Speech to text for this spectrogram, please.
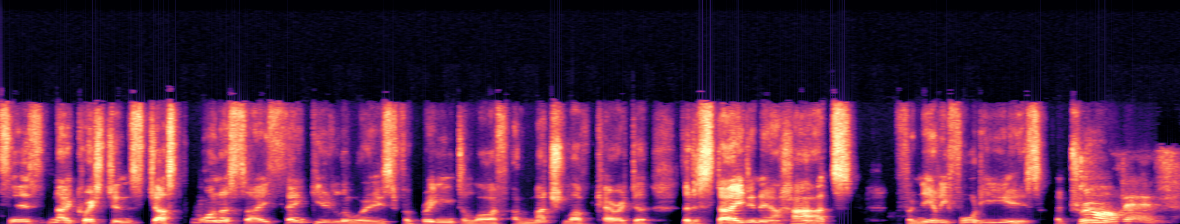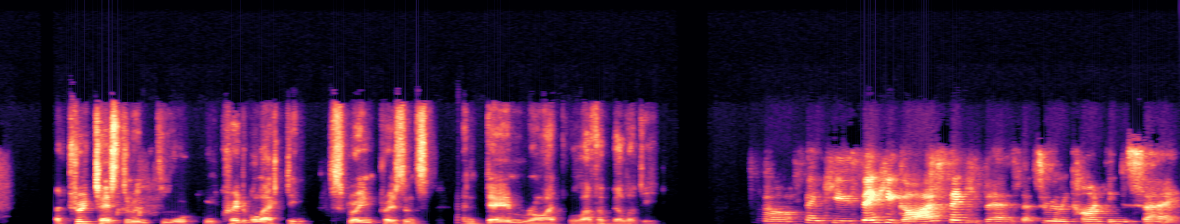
says, no questions. Just want to say thank you, Louise, for bringing to life a much loved character that has stayed in our hearts for nearly 40 years. A true, oh, a true testament to your incredible acting, screen presence, and damn right lovability. Oh, thank you. Thank you, guys. Thank you, Baz. That's a really kind thing to say.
